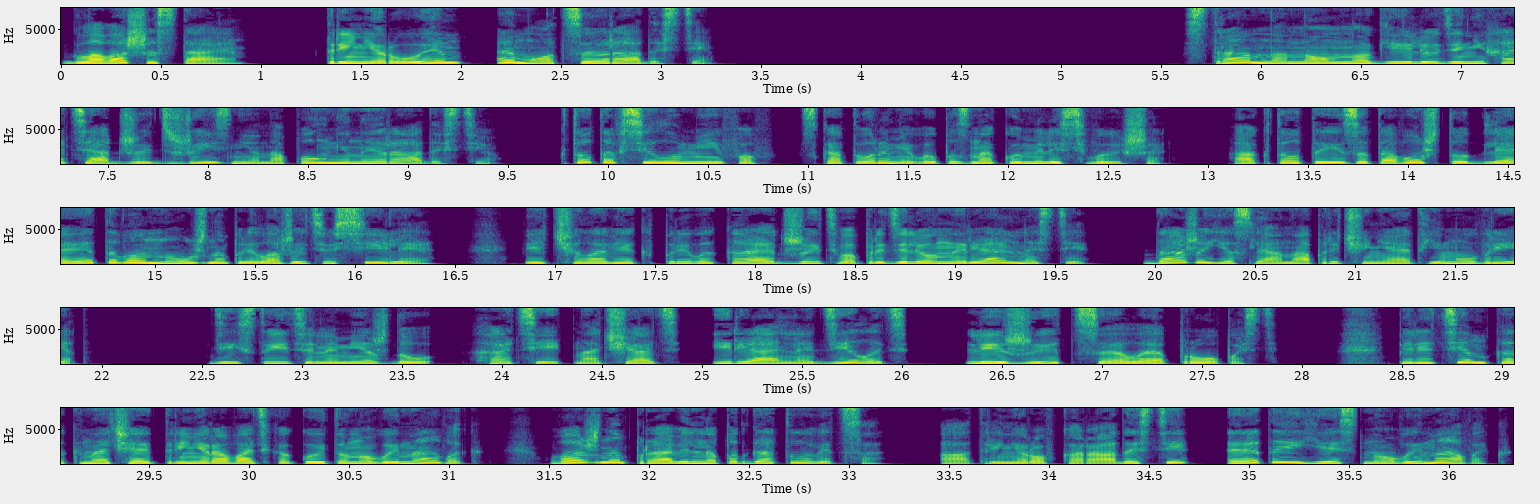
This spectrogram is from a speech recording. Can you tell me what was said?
Глава 6. Тренируем эмоцию радости. Странно, но многие люди не хотят жить жизнью, наполненной радостью. Кто-то в силу мифов, с которыми вы познакомились выше, а кто-то из-за того, что для этого нужно приложить усилия. Ведь человек привыкает жить в определенной реальности, даже если она причиняет ему вред. Действительно, между «хотеть начать» и «реально делать» лежит целая пропасть. Перед тем, как начать тренировать какой-то новый навык, важно правильно подготовиться, а тренировка радости — это и есть новый навык.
